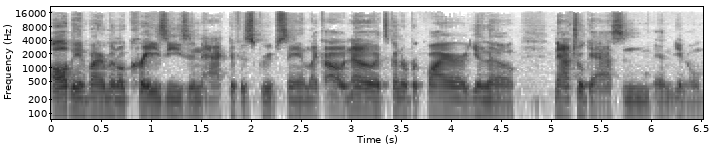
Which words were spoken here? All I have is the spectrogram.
all the environmental crazies and activist groups saying like, "Oh no, it's going to require you know natural gas and, and you know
